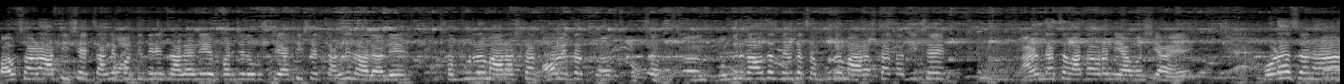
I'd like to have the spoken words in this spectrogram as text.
पावसाळा अतिशय चांगल्या पद्धतीने झाल्याने पर्जनवृष्टी अतिशय चांगली झाल्याने संपूर्ण महाराष्ट्रात नव्हे तर अ, गावातच नव्हे तर संपूर्ण महाराष्ट्रात अतिशय आनंदाचं वातावरण यावर्षी आहे. पोळा सण हा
